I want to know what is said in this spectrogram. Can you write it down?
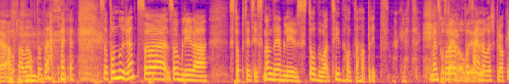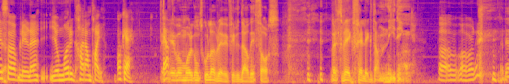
alle er opptatt av. så på norrønt så, så, blir da stopp tidsismen, det blir stodvatid hotahatrit. Akkurat. Mens på, på steinalderspråket ja. så blir det jomorg harampai. Okay. Ja. Jeg var morgenskoleelev i Philadelphia. veg fellig dan niding. Hva, hva, var det? det?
